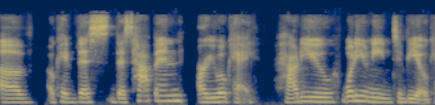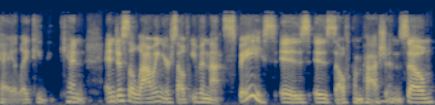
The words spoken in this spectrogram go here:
of okay this this happened. Are you okay how do you what do you need to be okay? Like can and just allowing yourself even that space is is self-compassion. Mm-hmm. So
